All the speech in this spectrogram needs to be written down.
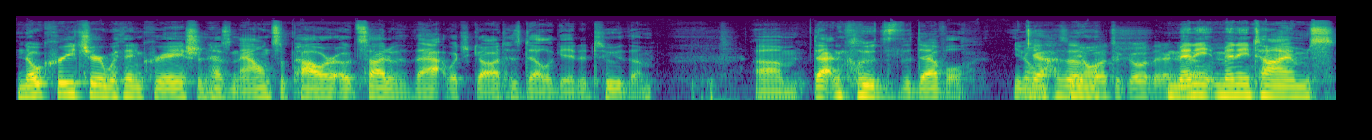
No creature within creation has an ounce of power outside of that which God has delegated to them. Um, that includes the devil. You know, yeah, you know, to go there. many yeah. many times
